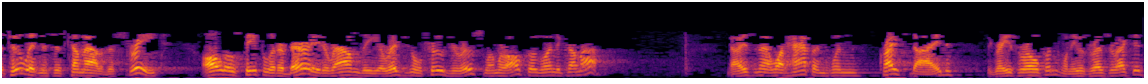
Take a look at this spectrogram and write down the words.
the two witnesses come out of the street, all those people that are buried around the original true Jerusalem are also going to come up. Now, isn't that what happened when Christ died? The graves were opened. When he was resurrected,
